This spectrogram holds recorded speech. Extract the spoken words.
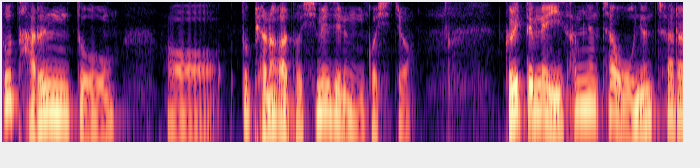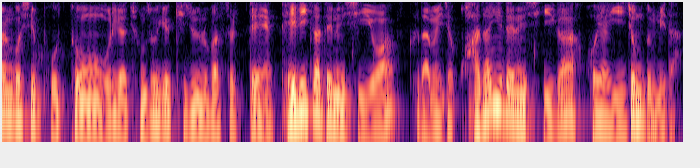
또 다른 또, 어, 또 변화가 더 심해지는 것이죠. 그렇기 때문에 이 3년차, 5년차라는 것이 보통 우리가 중소기업 기준으로 봤을 때 대리가 되는 시기와 그 다음에 이제 과장이 되는 시기가 거의 이 정도입니다.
